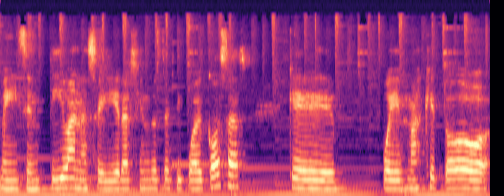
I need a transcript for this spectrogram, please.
me incentivan a seguir haciendo este tipo de cosas que pues más que todo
